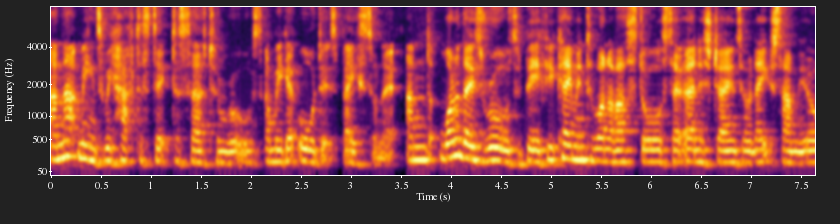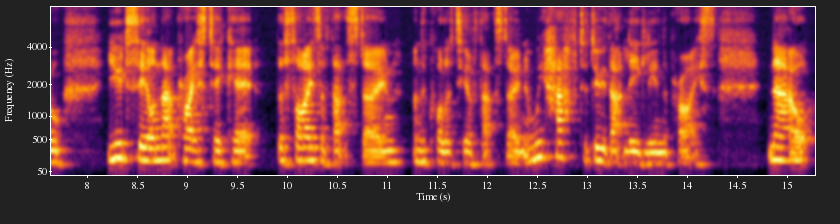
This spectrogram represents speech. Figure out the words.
And that means we have to stick to certain rules and we get audits based on it. And one of those rules would be if you came into one of our stores, so Ernest Jones or an H. Samuel, you'd see on that price ticket the size of that stone and the quality of that stone. And we have to do that legally in the price. Now,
